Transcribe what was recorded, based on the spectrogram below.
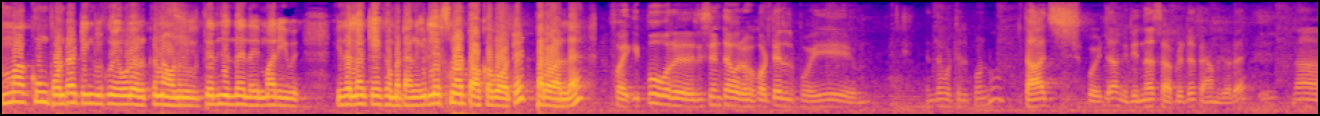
அம்மாக்கும் பொண்டாட்டிங்களுக்கும் எவ்வளோ இருக்குன்னு அவங்களுக்கு தெரிஞ்சிருந்தா இந்த மாதிரி இதெல்லாம் கேட்க மாட்டாங்க. Let's not talk about it பரவாயில்ல. இப்போ ஒரு ரீசெண்டாக ஒரு ஹோட்டல் போய் எந்த ஹோட்டல் போனோம்? தாஜ் போயிட்டு அங்கே டின்னர் சாப்பிட்டுட்டு ஃபேமிலியோட நான்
